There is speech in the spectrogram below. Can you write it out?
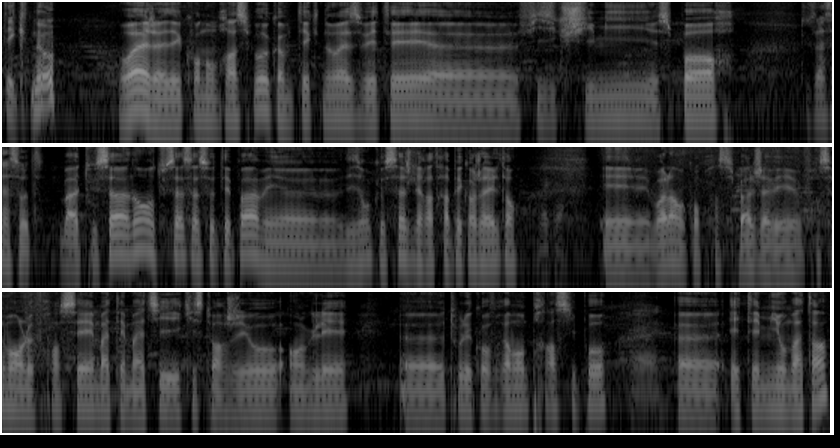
Techno? Ouais, j'avais des cours non principaux comme techno, SVT, euh, physique, chimie, sport. Tout ça, ça saute Bah tout ça, non, tout ça, ça sautait pas, mais euh, disons que ça, je l'ai rattrapé quand j'avais le temps. Et voilà, en cours principal, j'avais forcément le français, mathématiques, histoire géo, anglais, euh, tous les cours vraiment principaux étaient mis au matin.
